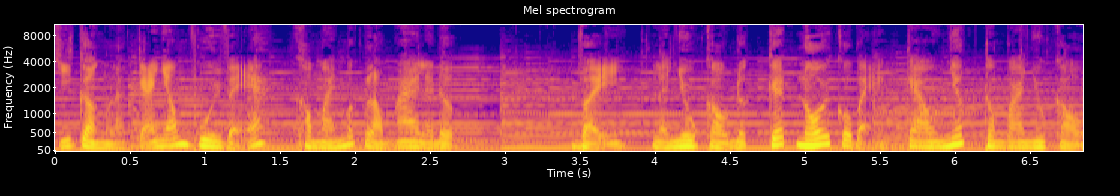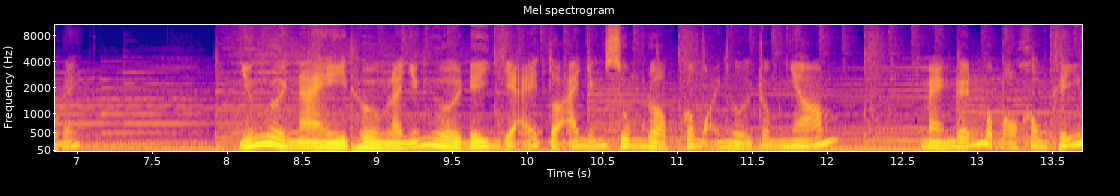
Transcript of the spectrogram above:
chỉ cần là cả nhóm vui vẻ không ai mất lòng ai là được. Vậy là nhu cầu được kết nối của bạn cao nhất trong ba nhu cầu đấy. Những người này thường là những người đi giải tỏa những xung đột của mọi người trong nhóm mang đến một bầu không khí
